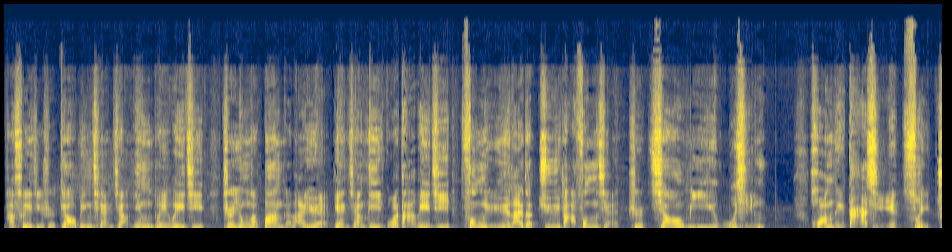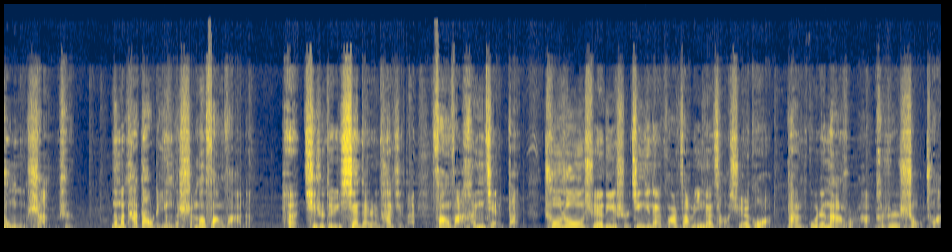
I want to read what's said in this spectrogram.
他随即是调兵遣将应对危机，只用了半个来月，便将帝国大危机、风雨欲来的巨大风险是消弭于无形。皇帝大喜，遂重赏之。那么他到底用了什么方法呢？哼，其实对于现代人看起来，方法很简单。初中学历史、经济那块，咱们应该早学过，但古人那会儿哈可是首创。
